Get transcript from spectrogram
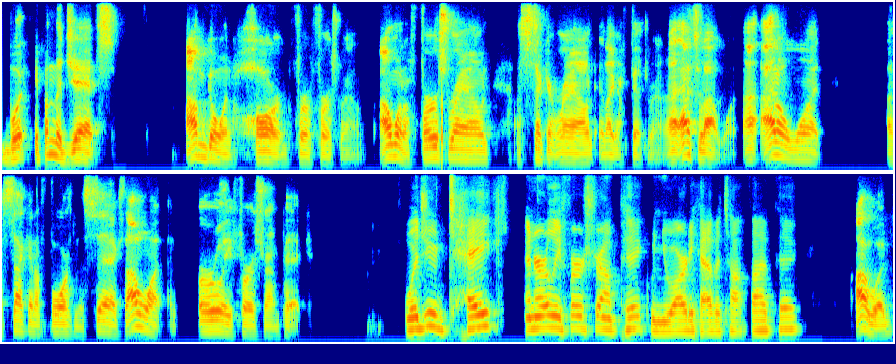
But if I'm the Jets, I'm going hard for a first round. I want a first round, a second round, and like a fifth round. That's what I want. I, I don't want a second, a fourth, and a sixth. I want an early first round pick. Would you take an early first round pick when you already have a top five pick? I would.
